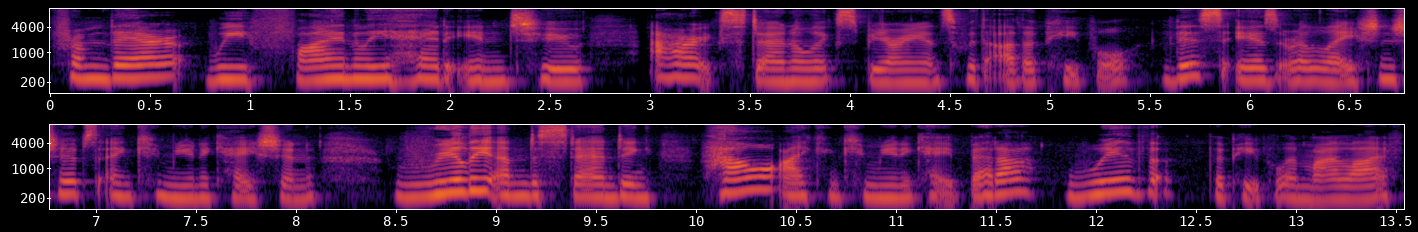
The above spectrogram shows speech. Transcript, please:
From there, we finally head into our external experience with other people. This is relationships and communication, really understanding how I can communicate better with the people in my life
